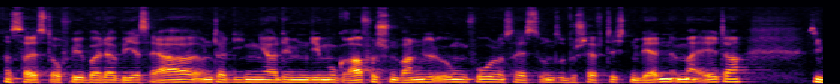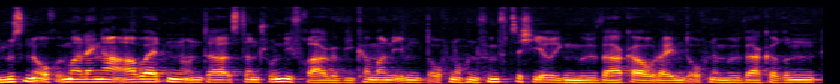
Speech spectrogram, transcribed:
Das heißt, auch wir bei der BSR unterliegen ja dem demografischen Wandel irgendwo. Das heißt, unsere Beschäftigten werden immer älter. Sie müssen auch immer länger arbeiten und da ist dann schon die Frage, wie kann man eben auch noch einen 50-jährigen Müllwerker oder eben auch eine Müllwerkerin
